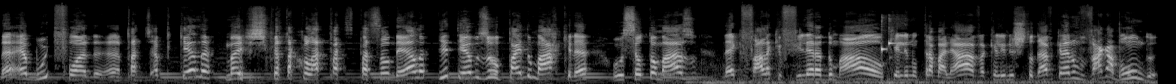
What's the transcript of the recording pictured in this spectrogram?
Né, é muito foda. A, parte- a pequena, mas espetacular participação dela. E temos o pai do Mark, né? O seu Tomaso, né? Que fala que o filho era do mal, que ele não trabalhava, que ele não estudava, que ele era um vagabundo.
